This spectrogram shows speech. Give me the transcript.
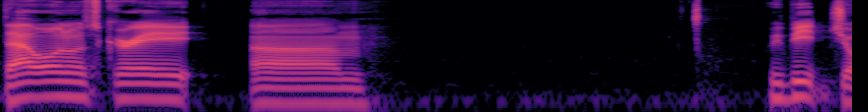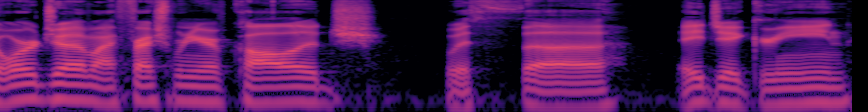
that one was great. Um, we beat Georgia my freshman year of college with uh, AJ Green.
